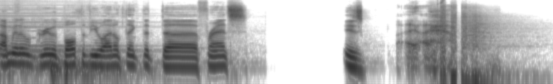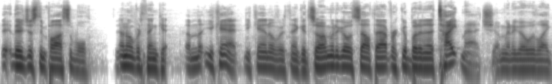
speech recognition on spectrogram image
I'm gonna agree with both of you. I don't think that uh, France is. I, I, they're just impossible. Don't overthink it. I'm not, you can't you can't overthink it. So I'm gonna go with South Africa, but in a tight match, I'm gonna go with like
